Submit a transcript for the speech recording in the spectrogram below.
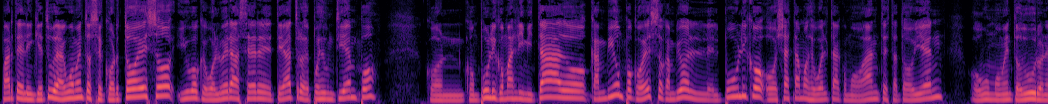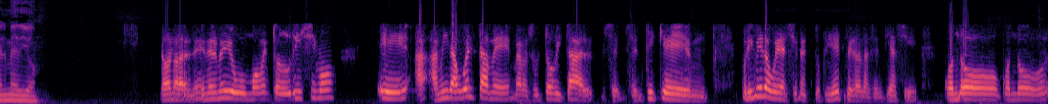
parte de la inquietud. En algún momento se cortó eso y hubo que volver a hacer eh, teatro después de un tiempo, con, con público más limitado. ¿Cambió un poco eso? ¿Cambió el, público o ya estamos de vuelta como antes, está todo bien? ¿O hubo un momento duro en el medio? No, no, en el medio hubo un momento durísimo. Eh, a, a mí la vuelta me, me resultó vital. Se- sentí que, mm, primero voy a decir una estupidez, pero la sentí así. Cuando cuando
